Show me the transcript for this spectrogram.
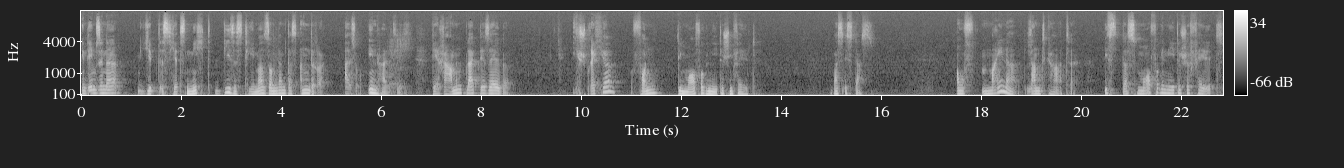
In dem Sinne, gibt es jetzt nicht dieses Thema, sondern das andere, also inhaltlich. Der Rahmen bleibt derselbe. Ich spreche von dem morphogenetischen Feld. Was ist das? Auf meiner Landkarte ist das morphogenetische Feld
